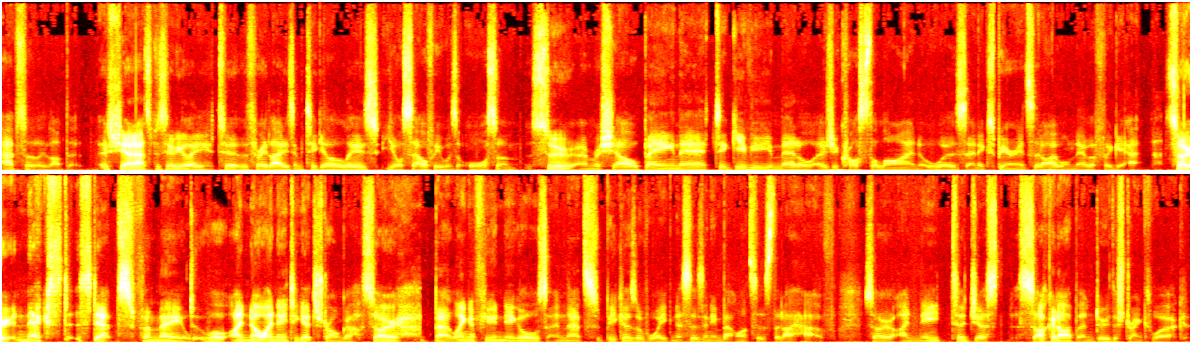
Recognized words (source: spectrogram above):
absolutely loved it. A shout out specifically to the three ladies in particular. Liz, your selfie was awesome. Sue and Rochelle being there to give you your medal as you crossed the line was an experience that I will never forget. So next steps for me. Well, I know I need to get stronger. So battling a few niggles and that's because of weaknesses and imbalances that I have. So I need to just suck it up and do the strength work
